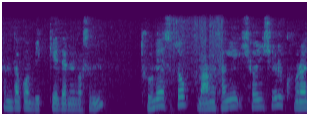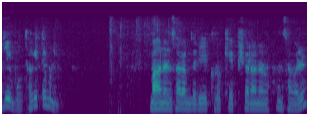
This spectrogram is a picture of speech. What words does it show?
한다고 믿게 되는 것은 두뇌 속 망상이 현실을 구분하지 못하기 때문입니다. 많은 사람들이 그렇게 표현하는 환상을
